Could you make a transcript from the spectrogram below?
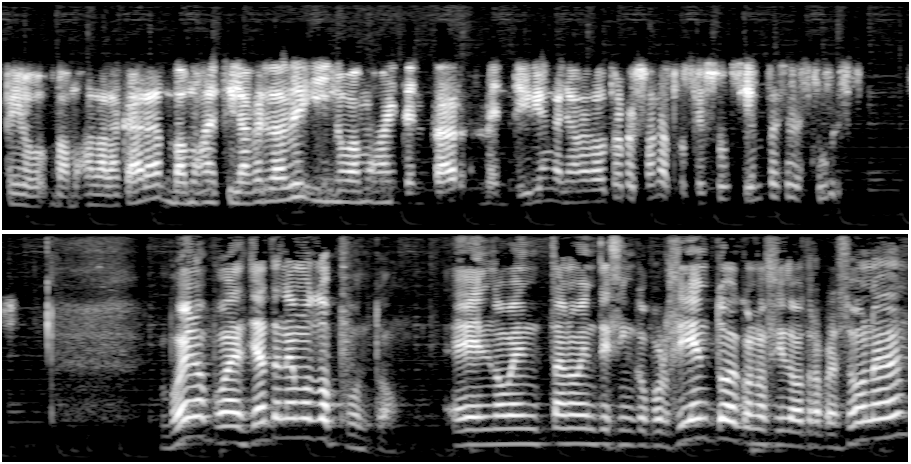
pero vamos a dar la cara, vamos a decir las verdades y no vamos a intentar mentir y engañar a la otra persona porque eso siempre se descubre. Bueno, pues ya tenemos dos puntos. El 90-95% ha conocido a otra persona,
